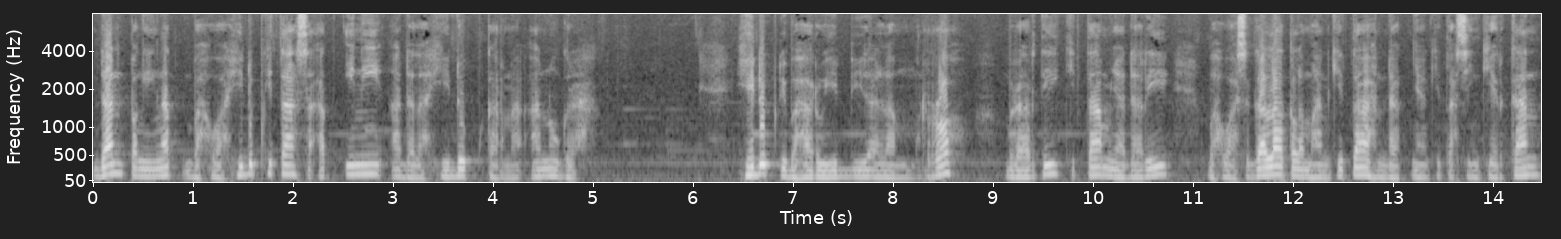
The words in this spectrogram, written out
dan pengingat bahwa hidup kita saat ini adalah hidup karena anugerah. Hidup dibaharui di dalam roh berarti kita menyadari bahwa segala kelemahan kita hendaknya kita singkirkan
